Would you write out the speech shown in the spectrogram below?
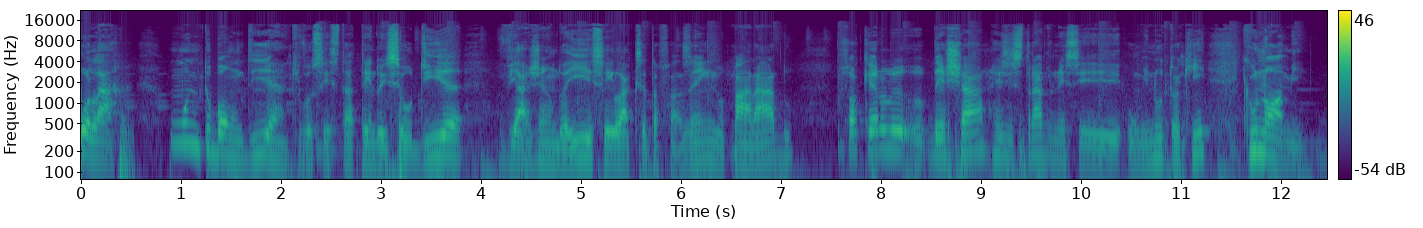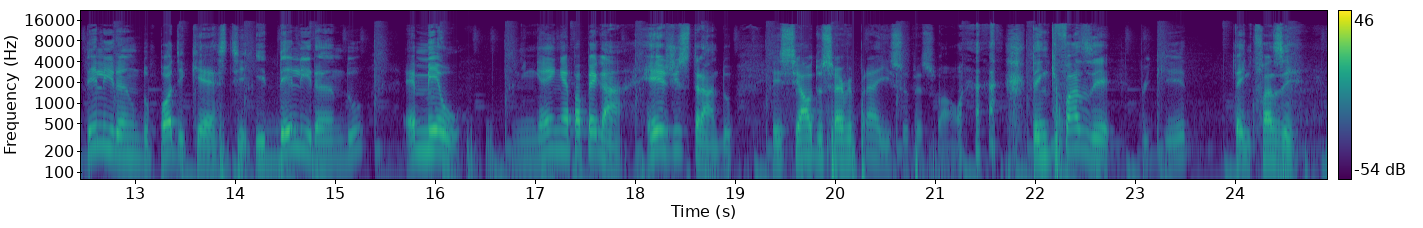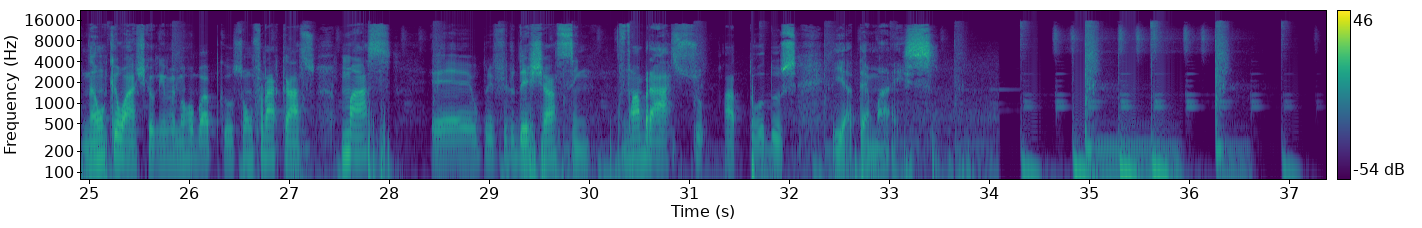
Olá, muito bom dia que você está tendo aí seu dia, viajando aí, sei lá o que você está fazendo, parado. Só quero deixar registrado nesse um minuto aqui que o nome Delirando Podcast e Delirando é meu. Ninguém é para pegar. Registrado. Esse áudio serve para isso, pessoal. tem que fazer, porque tem que fazer. Não que eu acho que alguém vai me roubar porque eu sou um fracasso, mas é, eu prefiro deixar assim. Um abraço a todos e até mais.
